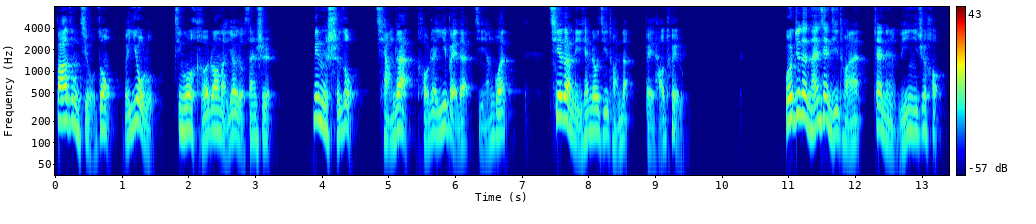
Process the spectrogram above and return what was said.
八纵九纵为右路进攻何庄的幺九三师。命令十纵抢占口镇以北的锦阳关，切断李先洲集团的北逃退路。国军的南线集团占领临沂之后，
